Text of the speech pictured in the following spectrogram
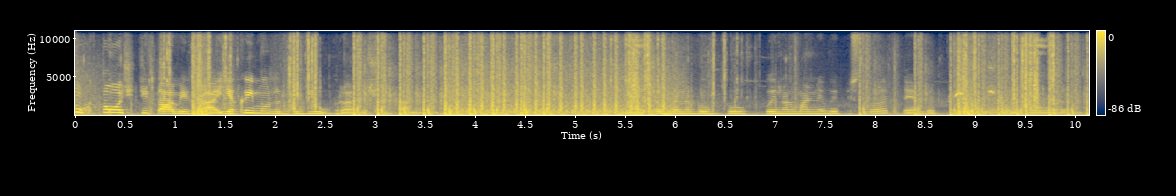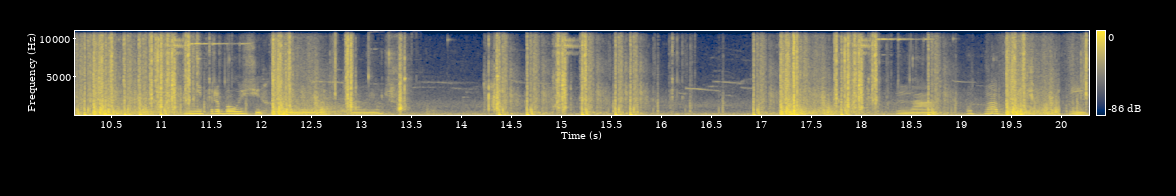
Ну хто з тітами грає? Який може дебіл грати з тітами? Ну, якщо в мене був, був би нормальний випістолет, то я би просто що говорив. Мені треба уїхати, мені напевно. На, одна птичка і...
